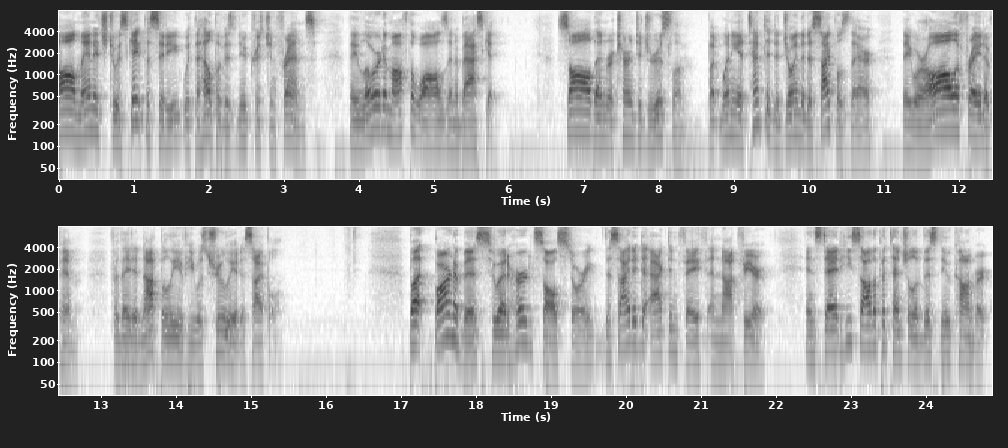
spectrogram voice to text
Paul managed to escape the city with the help of his new Christian friends. They lowered him off the walls in a basket. Saul then returned to Jerusalem, but when he attempted to join the disciples there, they were all afraid of him, for they did not believe he was truly a disciple. But Barnabas, who had heard Saul's story, decided to act in faith and not fear. Instead, he saw the potential of this new convert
